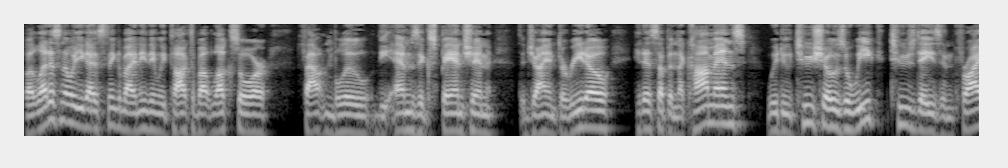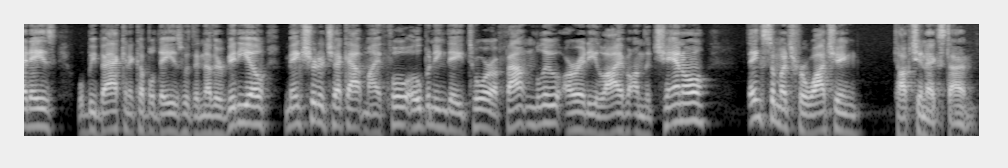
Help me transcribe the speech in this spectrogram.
But let us know what you guys think about anything we talked about Luxor, Fontainebleau, the M's expansion, the Giant Dorito. Hit us up in the comments. We do two shows a week, Tuesdays and Fridays. We'll be back in a couple days with another video. Make sure to check out my full opening day tour of Fontainebleau already live on the channel. Thanks so much for watching. Talk to you next time.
